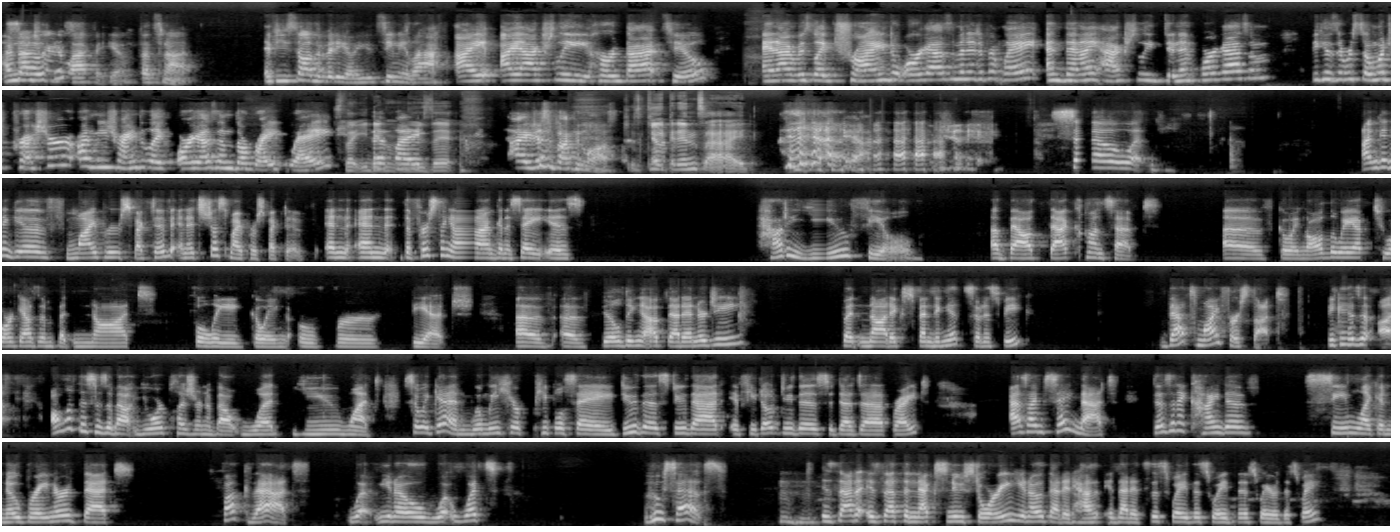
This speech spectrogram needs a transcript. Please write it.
I'm so not trying to laugh at you. That's not. If you saw the video, you'd see me laugh. I I actually heard that too. And I was like trying to orgasm in a different way. And then I actually didn't orgasm because there was so much pressure on me trying to like orgasm the right way. So that you didn't that, like, lose it. I just fucking lost. Just keep it inside. so I'm going to give my perspective and it's just my perspective. And and the first thing I'm going to say is how do you feel about that concept of going all the way up to orgasm, but not fully going over the edge of of building up that energy but not expending it so to speak. That's my first thought because it, uh, all of this is about your pleasure and about what you want. So again when we hear people say do this do that. If you don't do this it does right? As i'm saying that doesn't it kind of seem like a no-brainer that fuck that. What you know what what's who says? Mm-hmm. is that is that the next new story you know that it has that it's this way this way this way or this way?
